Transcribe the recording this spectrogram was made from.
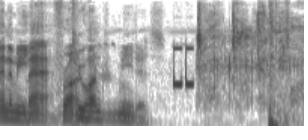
Enemy man front 200 meters. 12 o'clock, enemy far.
